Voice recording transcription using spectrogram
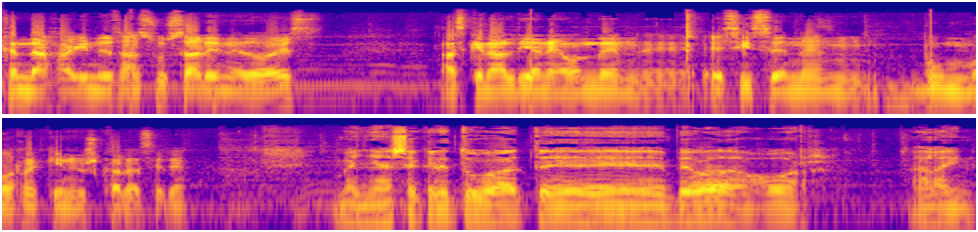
jendea jakin dezan zuzaren edo ez, azken aldian egon den e, ez izenen boom horrekin euskaraz ere. Baina sekretu bat e, beba dago hor, alain.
